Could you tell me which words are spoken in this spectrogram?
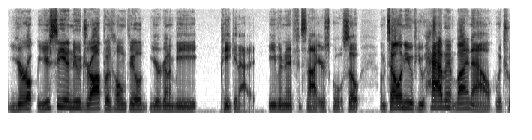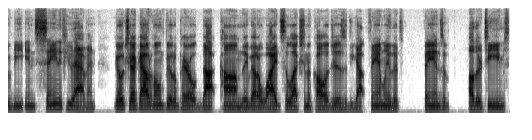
you're you see a new drop with home field, you're going to be peeking at it, even if it's not your school. So I'm telling you, if you haven't by now, which would be insane if you haven't, go check out homefieldapparel.com. They've got a wide selection of colleges. If you got family that's fans of other teams,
